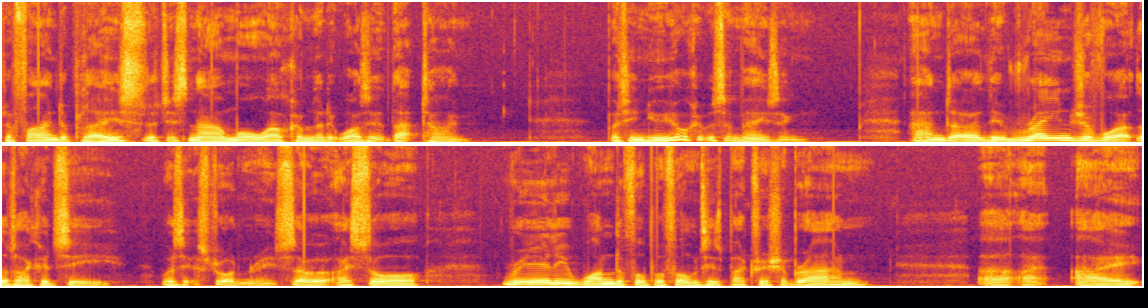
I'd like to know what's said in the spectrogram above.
to find a place that is now more welcome than it was at that time. But in New York, it was amazing. And uh, the range of work that I could see was extraordinary. So I saw really wonderful performances by Trisha Brown. Uh, I, I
